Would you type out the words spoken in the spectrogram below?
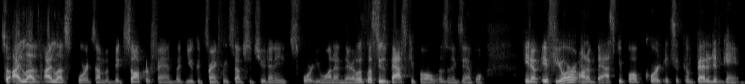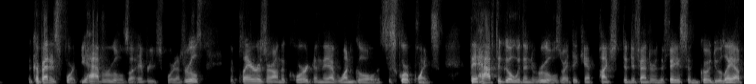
So I love I love sports. I'm a big soccer fan, but you could frankly substitute any sport you want in there. Let, us use basketball as an example. You know, if you're on a basketball court, it's a competitive game a competitive sport. You have rules. Uh, every sport has rules. The players are on the court and they have one goal it's to score points. They have to go within the rules, right? They can't punch the defender in the face and go do a layup.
